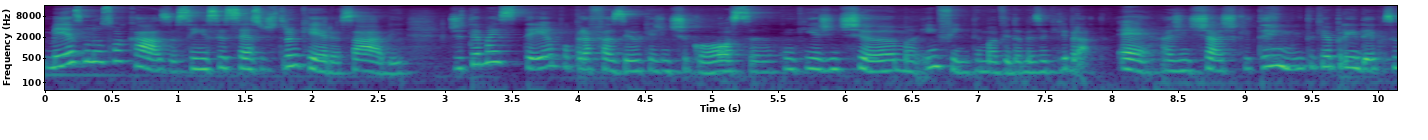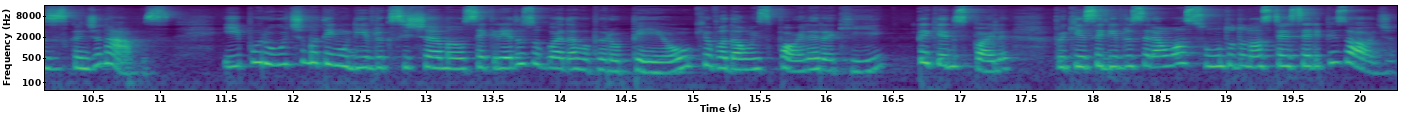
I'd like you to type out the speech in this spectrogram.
mesmo na sua casa, sem esse excesso de tranqueira, sabe? De ter mais tempo para fazer o que a gente gosta, com quem a gente ama, enfim, ter uma vida mais equilibrada. É, a gente acha que tem muito que aprender com esses escandinavos. E por último, tem um livro que se chama Os Segredos do Guarda-Roupa Europeu, que eu vou dar um spoiler aqui, pequeno spoiler, porque esse livro será um assunto do nosso terceiro episódio.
